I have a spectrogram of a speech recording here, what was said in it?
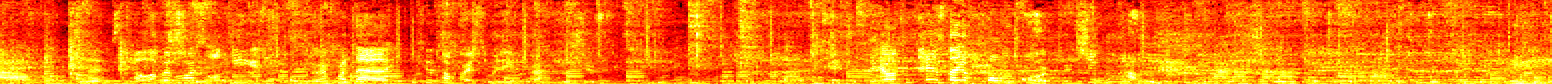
um, a little bit more salty. It's good, but the cucumber is really fresh. You know, it like home food. 新泡. Mm.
